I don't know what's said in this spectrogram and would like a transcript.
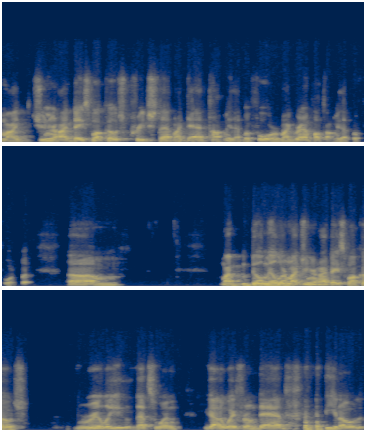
my junior high baseball coach preached that. My dad taught me that before. My grandpa taught me that before. But um, my Bill Miller, my junior high baseball coach, really that's when you got away from dad. you know,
